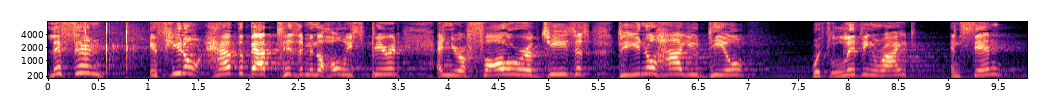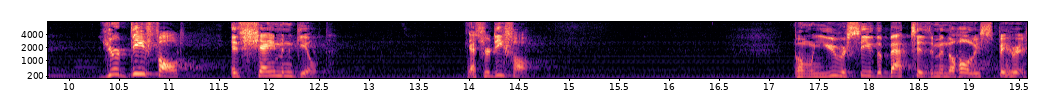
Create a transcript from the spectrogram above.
Listen, if you don't have the baptism in the Holy Spirit and you're a follower of Jesus, do you know how you deal with living right and sin? Your default is shame and guilt. That's your default. But when you receive the baptism in the Holy Spirit,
